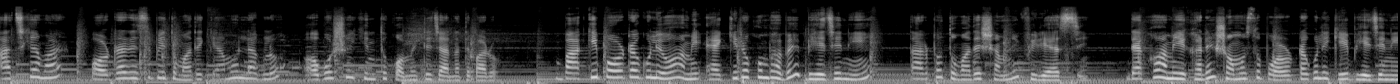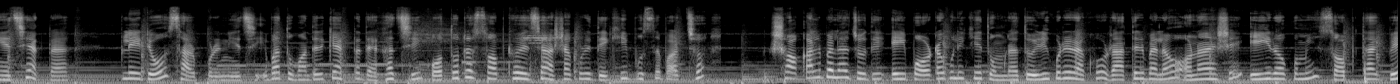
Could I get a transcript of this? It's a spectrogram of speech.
আজকে আমার পরোটার রেসিপি তোমাদের কেমন লাগল অবশ্যই কিন্তু কমেন্টে জানাতে পারো। বাকি পরোটাগুলিও আমি একই রকমভাবে ভেজে নিয়ে তারপর তোমাদের সামনে ফিরে আসছি। দেখো, আমি এখানে সমস্ত পরোটাগুলিকে ভেজে নিয়েছি, একটা প্লেটেও সার্ভ করে নিয়েছি। এবার তোমাদেরকে একটা দেখাচ্ছি, কতটা সফট হয়েছে, আশা করি দেখেই বুঝতে পারছ। সকালবেলা যদি এই পরোটাগুলিকে তোমরা তৈরি করে রাখো, রাতের বেলাও অনায়াসে এই রকমই সফট থাকবে।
